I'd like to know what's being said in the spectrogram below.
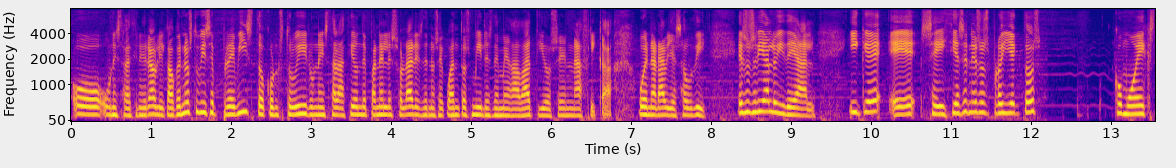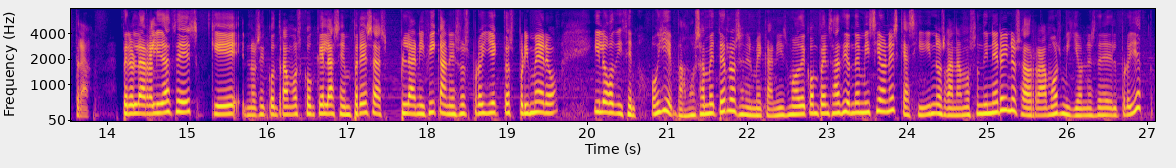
o una instalación hidráulica, o que no estuviese previsto construir una instalación de paneles solares de no sé cuántos miles de megavatios en África o en Arabia Saudí. Eso sería lo ideal y que eh, se hiciesen esos proyectos como extra, Pero la realidad es que nos encontramos con que las empresas planifican esos proyectos primero y luego dicen, oye, vamos a meterlos en el mecanismo de compensación de emisiones, que así nos ganamos un dinero y nos ahorramos millones del proyecto.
